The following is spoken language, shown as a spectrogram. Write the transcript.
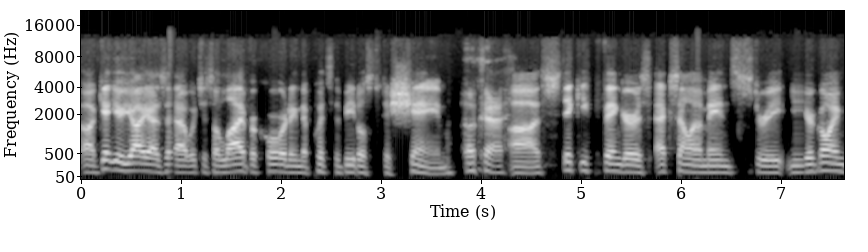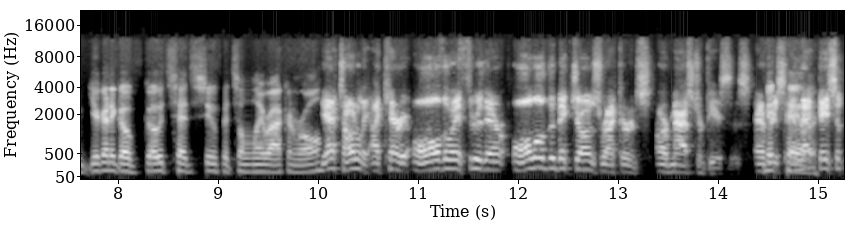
uh, Get Your Yayas Out, which is a live recording that puts the Beatles to shame. Okay. Uh, Sticky Fingers, Exile on Main Street. You're going, you're going to go Goat's Head Soup. It's only rock and roll. Yeah, totally. I carry all the way through there. All of the Mick Jones records are masterpieces. Every Mick and that Taylor. basic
